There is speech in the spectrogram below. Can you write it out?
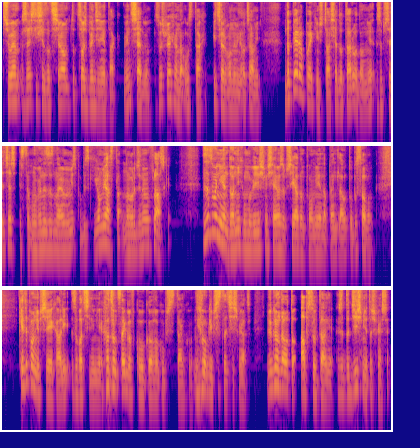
Czułem, że jeśli się zatrzymam, to coś będzie nie tak, więc szedłem, z uśmiechem na ustach i czerwonymi oczami. Dopiero po jakimś czasie dotarło do mnie, że przecież jestem umówiony ze znajomymi z pobliskiego miasta na urodzinową flaszkę. Zadzwoniłem do nich, umówiliśmy się, że przyjadą po mnie na pętlę autobusową. Kiedy po mnie przyjechali, zobaczyli mnie chodzącego w kółko wokół przystanku. Nie mogli przestać się śmiać. Wyglądało to absurdalnie, że do dziś mnie to śmieszy.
